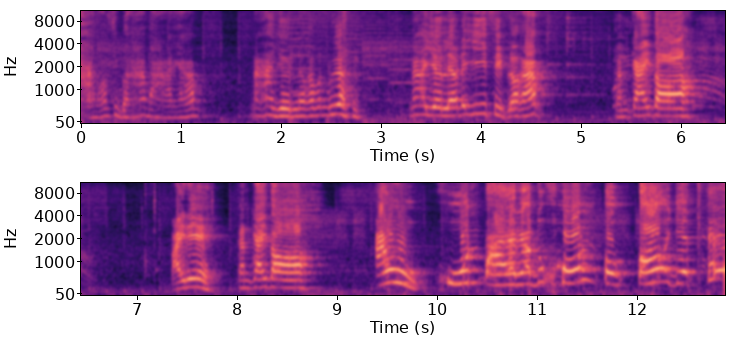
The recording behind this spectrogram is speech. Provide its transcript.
3ครับ15บาทครับ หน้าเยินแล้วครับเพื่อนๆหน้าเยินแล้วได้ 20 แล้วครับกันไกลต่อ ไปดิกันไกลต่อ เอ้าคูณแปดครับทุกคนตกโต๊ะเย็ดเท่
